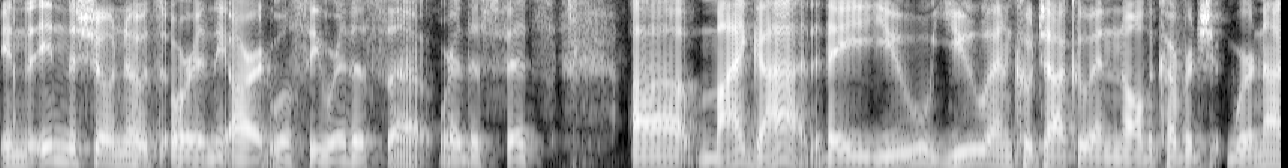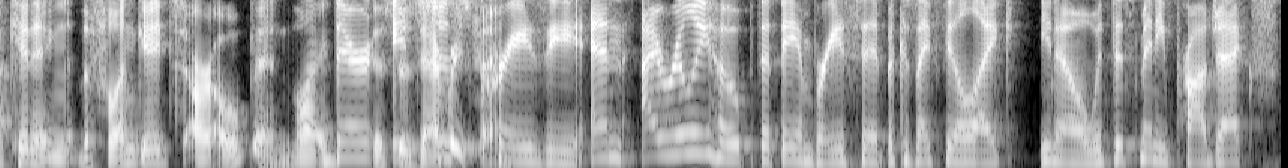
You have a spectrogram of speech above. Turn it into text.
in the in the show notes or in the art. We'll see where this uh, where this fits. Uh, my God, they you you and Kotaku and all the coverage. We're not kidding. The floodgates are open. Like There, this it's is everything. just crazy, and I really hope that they embrace it because I feel like you know, with this many projects,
